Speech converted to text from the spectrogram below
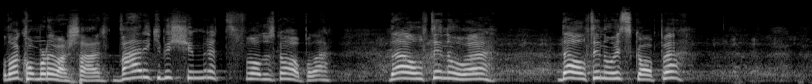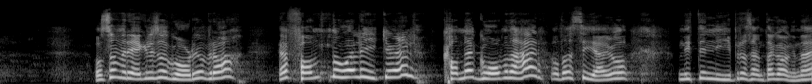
Og da kommer det verset her. Vær ikke bekymret for hva du skal ha på deg. Det er alltid noe, det er alltid noe i skapet. Og som regel så går det jo bra. Jeg fant noe likevel. Kan jeg gå med det her? Og da sier jeg jo 99% av gangene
